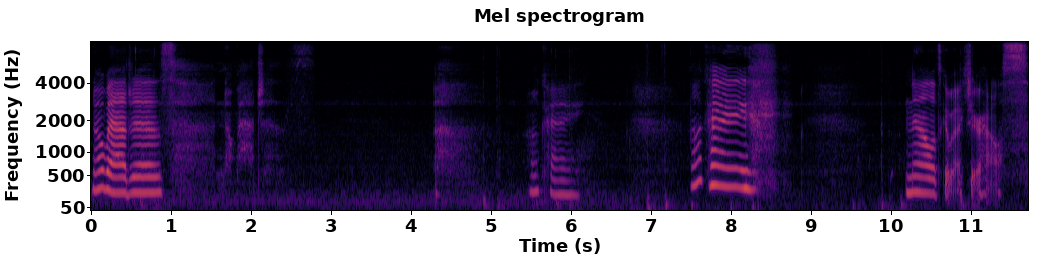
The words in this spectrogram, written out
No badges, no badges. Okay. Okay. now let's go back to your house.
